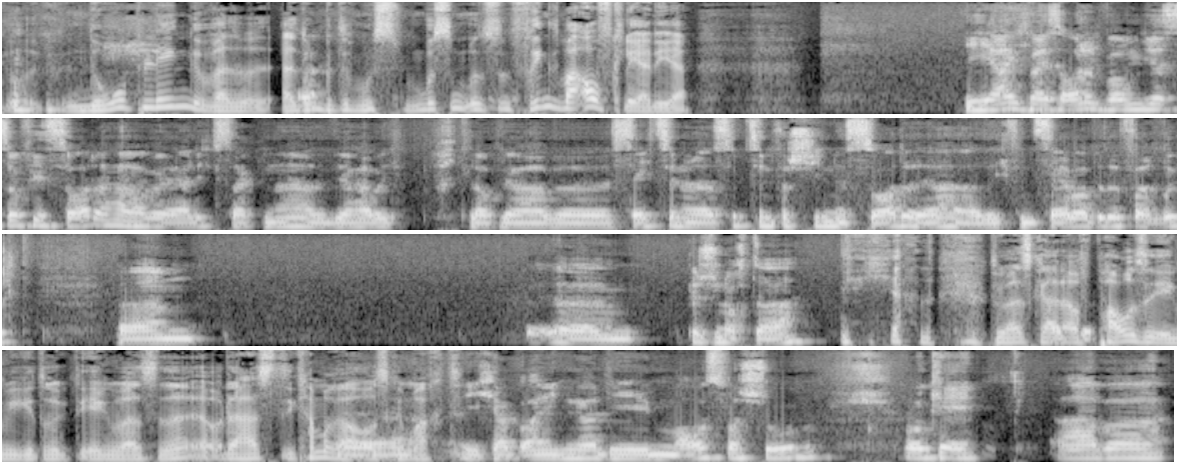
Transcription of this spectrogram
Nobling? Was, also ja. du musst, musst, musst uns dringend mal aufklären hier. Ja, ich weiß auch nicht, warum wir so viel Sorte haben, ehrlich gesagt. Ne? Also wir haben, ich glaube, wir haben 16 oder 17 verschiedene Sorte, ja. Also ich finde es selber ein bisschen verrückt. Ähm, ähm, bist du noch da? Ja, du hast gerade okay. auf Pause irgendwie gedrückt, irgendwas, ne? Oder hast die Kamera äh, ausgemacht? Ich habe eigentlich nur die Maus verschoben. Okay, aber.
